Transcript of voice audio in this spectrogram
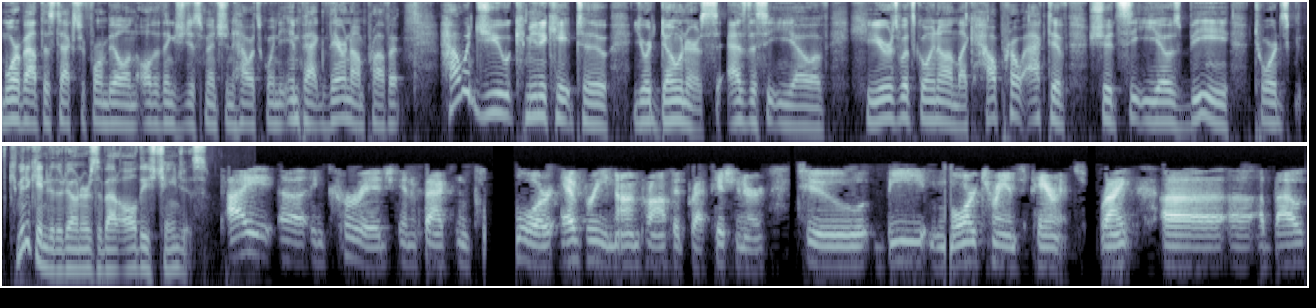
more about this tax reform bill and all the things you just mentioned, how it's going to impact their nonprofit, how would you communicate to your donors as the CEO of here's what's going on? Like, how proactive should CEOs be towards communicating to their donors about all these changes? I uh, encourage, in fact, implore every nonprofit practitioner to be more transparent, right? Uh, uh, about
